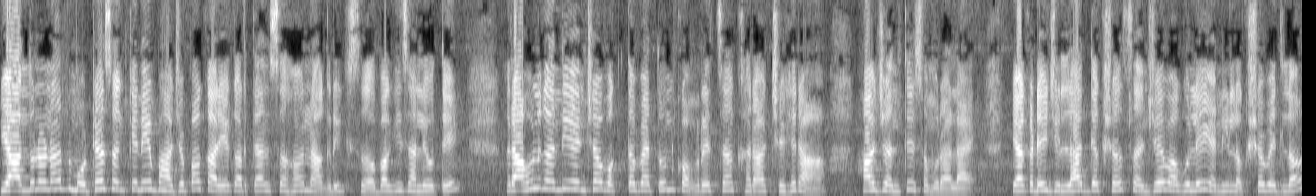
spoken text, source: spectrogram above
या आंदोलनात मोठ्या संख्येने भाजपा कार्यकर्त्यांसह नागरिक सहभागी झाले होते. राहुल गांधी यांच्या वक्तव्यातून काँग्रेसचा खरा चेहरा हा जनतेसमोर आलाय. याकडे जिल्हाध्यक्ष संजय वाघुले यांनी लक्ष वेधलं.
